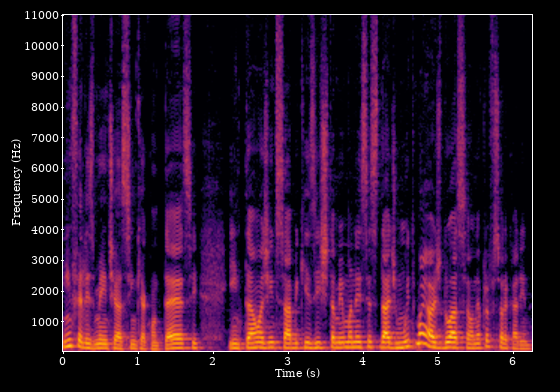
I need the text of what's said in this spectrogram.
infelizmente é assim que acontece. Então a gente sabe que existe também uma necessidade muito maior de doação, né, professora Karina?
